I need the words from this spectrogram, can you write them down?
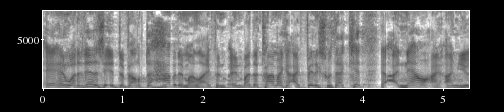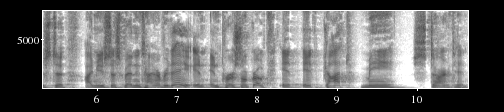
and what it did is it developed a habit in my life. And, and by the time I, I, finished with that kit, now I, am used to I'm used to spending time every day in, in personal growth. It it got me started.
